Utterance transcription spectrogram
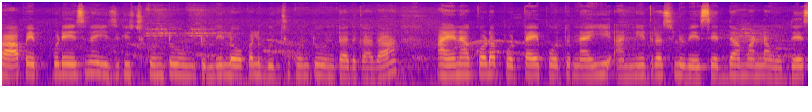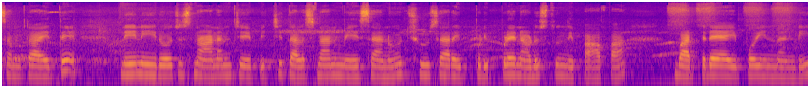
పాప ఎప్పుడు వేసినా ఇసిగించుకుంటూ ఉంటుంది లోపల గుచ్చుకుంటూ ఉంటుంది కదా. అయినా కూడా పొట్ట అయిపోతున్నాయి అన్ని డ్రెస్సులు వేసేద్దామన్న ఉద్దేశంతో అయితే నేను ఈరోజు స్నానం చేపించి తలస్నానం వేశాను. చూసారా ఇప్పుడిప్పుడే నడుస్తుంది పాప. బర్త్డే అయిపోయిందండి.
